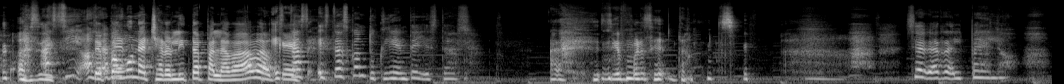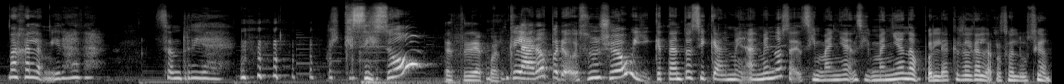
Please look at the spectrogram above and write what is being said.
derretida. Así. Así, o ¿Te sea, pongo ver. una charolita para lavada o qué? Estás, estás con tu cliente y estás... 100%. Se agarra el pelo, baja la mirada, sonríe. ¿Qué es eso? Estoy de acuerdo. Claro, pero es un show y que tanto así que al, me- al menos eh, si mañana, si mañana, pues ya que salga la resolución,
